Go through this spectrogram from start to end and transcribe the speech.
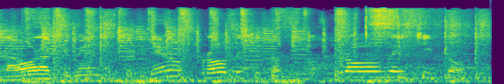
la hora que vean este video. Provechito amigos, provechito.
